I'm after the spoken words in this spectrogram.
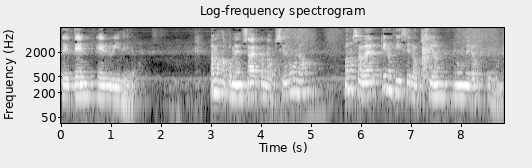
detén el video. Vamos a comenzar con la opción 1 Vamos a ver qué nos dice la opción número 1.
